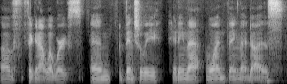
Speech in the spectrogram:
of figuring out what works and eventually hitting that one thing that does.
